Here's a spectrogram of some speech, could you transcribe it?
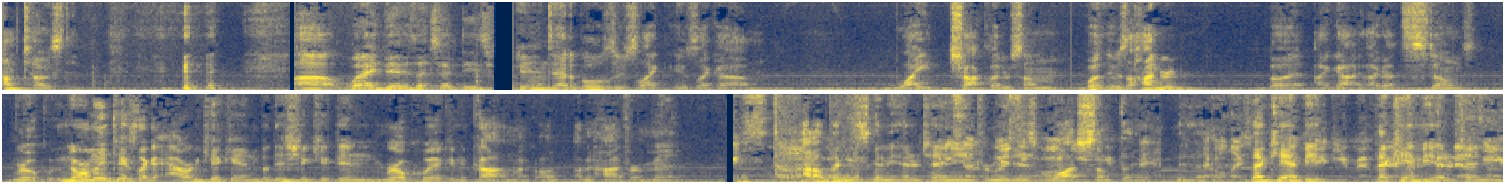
I'm toasted. uh, what I did is I took these fucking edibles. It was like it was like a white chocolate or something. Well, it was a hundred, but I got I got stoned real quick. Normally it takes like an hour to kick in, but this shit kicked in real quick and it caught. I'm like, I've been high for a minute. I don't think this is gonna be entertaining for me to just watch something. Yeah. That can't be that can't be entertaining.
